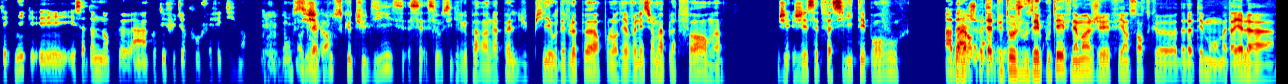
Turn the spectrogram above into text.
technique et ça donne donc, un côté future proof effectivement. Mmh. donc si OK, j'écoute ce que tu dis, c'est aussi quelque part un appel du pied aux développeurs pour leur dire: «Venez sur ma plateforme, j'ai cette facilité pour vous». Ah Ou bah, alors je peut-être plutôt: «Je vous ai écouté et finalement j'ai fait en sorte que d'adapter mon matériel à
